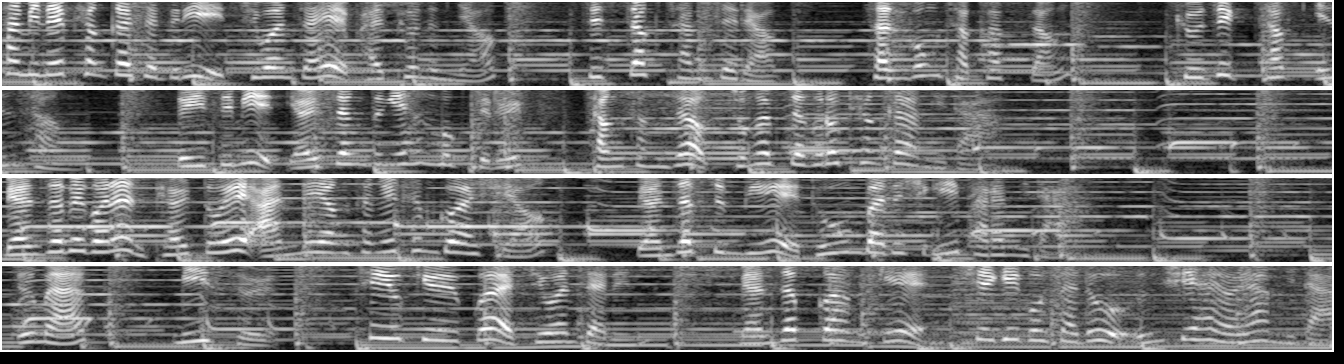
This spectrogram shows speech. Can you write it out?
3인의 평가자들이 지원자의 발표 능력, 지적 잠재력, 전공 적합성, 교직 적 인성, 의지 및 열정 등의 항목들을 정성적 종합적으로 평가합니다. 면접에 관한 별도의 안내 영상을 참고하시어 면접 준비에 도움받으시기 바랍니다. 음악, 미술, 체육교육과 지원자는 면접과 함께 실기고사도 응시하여야 합니다.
